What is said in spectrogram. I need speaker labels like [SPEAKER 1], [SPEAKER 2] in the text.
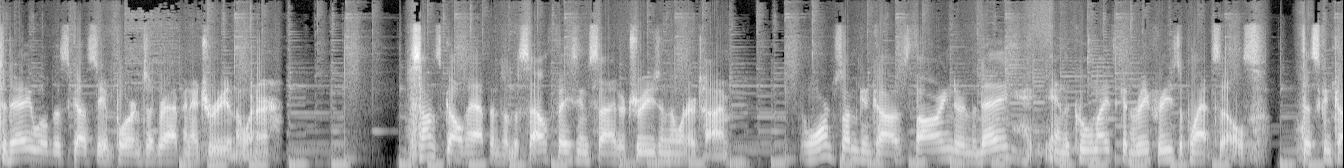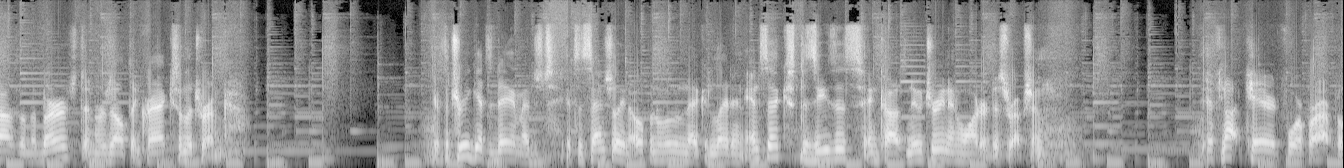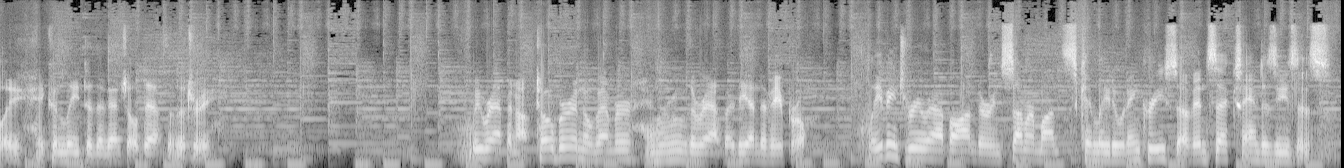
[SPEAKER 1] Today we'll discuss the importance of wrapping a tree in the winter. Sun scald happens on the south-facing side of trees in the wintertime. The warm sun can cause thawing during the day, and the cool nights can refreeze the plant cells. This can cause them to burst and result in cracks in the trunk. If the tree gets damaged, it's essentially an open wound that could let in insects, diseases, and cause nutrient and water disruption. If not cared for properly, it could lead to the eventual death of the tree. We wrap in October and November and remove the wrap by the end of April. Leaving tree wrap on during summer months can lead to an increase of insects and diseases.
